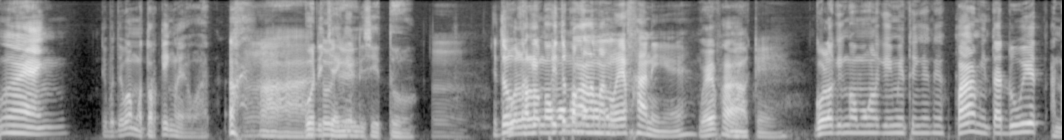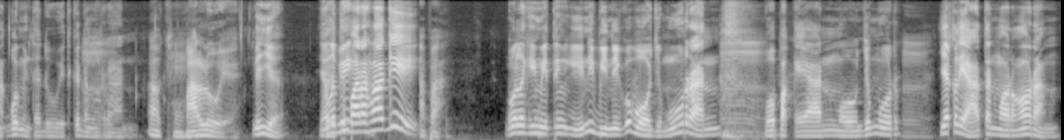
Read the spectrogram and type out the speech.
ngeng. Tiba-tiba motor king lewat. Hmm. Ah, gue itu dicengin di situ. Hmm. Itu Gua lagi kalau itu ngomong- pengalaman ngomong- WFH nih ya. WFH. Oke. Gue lagi ngomong lagi meeting gitu. Pak minta duit. Anak gue minta duit kedengeran. Oke. Malu ya? Iya. Yang Berarti- lebih parah lagi. Apa? Gue lagi meeting begini, bini gue bawa jemuran, Hmm. bawa pakaian, mau jemur. Hmm. Ya kelihatan sama orang-orang.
